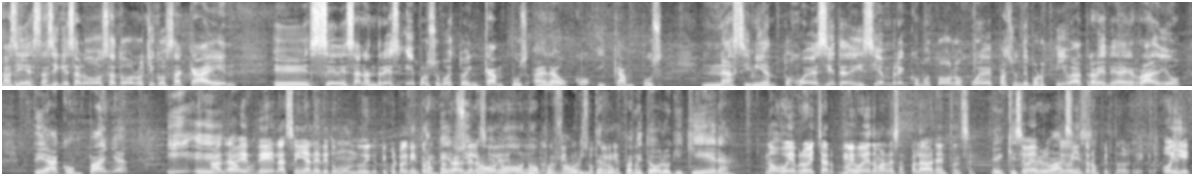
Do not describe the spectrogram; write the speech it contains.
Así es, así que saludos a todos los chicos acá en eh, sede San Andrés y por supuesto en Campus Arauco y Campus Nacimiento. Jueves 7 de diciembre, como todos los jueves, Pasión Deportiva a través de AE Radio te acompaña. Y, eh, a través vamos- de las señales de tu mundo. Disculpa que te interrumpa. También, de no, de no, no, mundo, por favor, interrúmpame todo lo que quiera. No, voy a aprovechar, me voy a tomar de esas palabras entonces. eh, que Te voy, a, siempre lo te voy a haces. interrumpir todo lo que. Oye,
